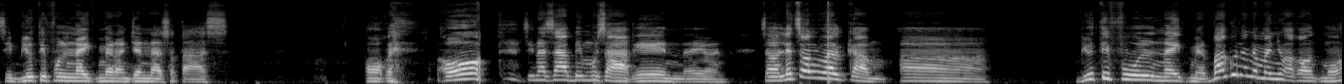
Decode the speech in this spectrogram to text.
Si Beautiful Nightmare andyan na sa taas. Okay. Oh, sinasabi mo sa akin. Ayun. So, let's all welcome uh, Beautiful Nightmare. Bago na naman yung account mo.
